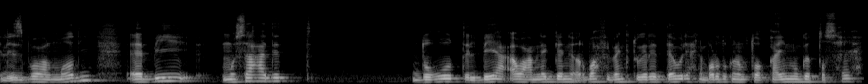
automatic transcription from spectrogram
الأسبوع الماضي آه، بمساعدة ضغوط البيع أو عمليات جني أرباح في البنك التجاري الدولي. إحنا برضو كنا متوقعين موجة تصحيح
